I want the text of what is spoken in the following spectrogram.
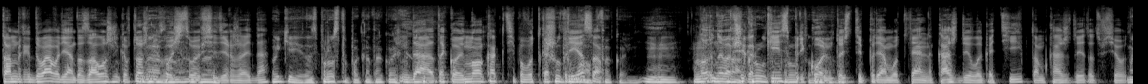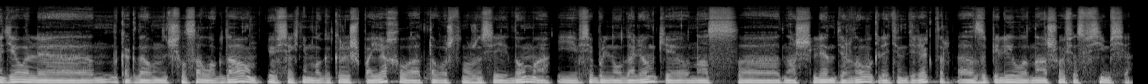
Там два варианта. Заложников тоже не хочется вообще держать, да? Окей, то есть просто пока такой. Да, такой. Но как, типа, вот как пресса. Ну, ну вообще как кейс прикольно. То есть ты прям вот реально каждый логотип, там каждый этот все. Мы делали делали, когда начался локдаун, и у всех немного крыша поехала от того, что нужно сидеть дома, и все были на удаленке. У нас э, наш Лен Дернова, креативный директор, э, запилила наш офис в Симсе.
